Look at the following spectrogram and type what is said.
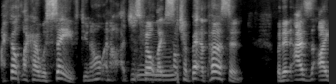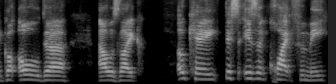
I felt like I was saved, you know, and I just felt like mm. such a better person. But then as I got older, I was like, okay, this isn't quite for me.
